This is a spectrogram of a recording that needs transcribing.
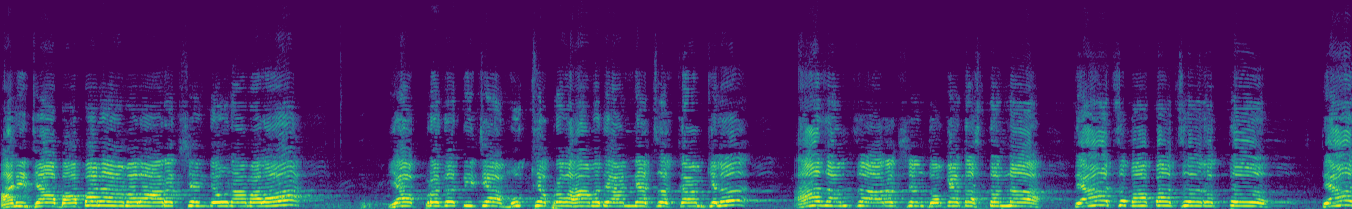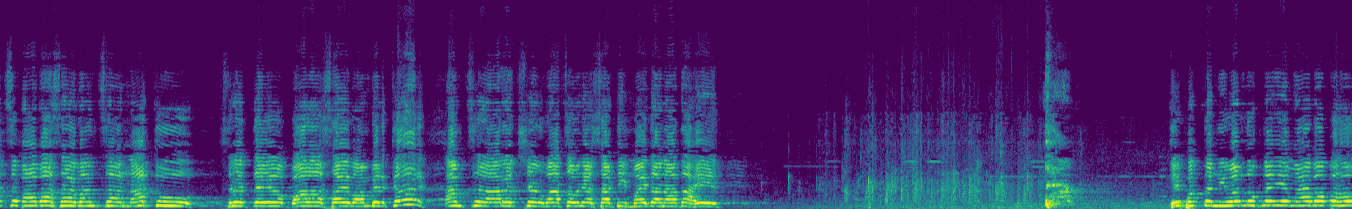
आणि ज्या बापानं आम्हाला आरक्षण देऊन आम्हाला या प्रगतीच्या मुख्य प्रवाहामध्ये आणण्याचं काम केलं आज आमचं आरक्षण धोक्यात असताना त्याच बापाचं रक्त त्याच बाबासाहेबांचा नातू श्रद्धेय बाळासाहेब आंबेडकर आमचं आरक्षण वाचवण्यासाठी मैदानात आहेत. हे फक्त निवडणूक नाहीये मायबाप हो.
